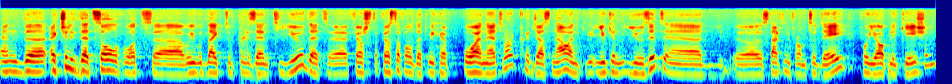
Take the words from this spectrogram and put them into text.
and uh, actually that's all what uh, we would like to present to you, that uh, first, first of all that we have POA network just now and you can use it uh, uh, starting from today for your application.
